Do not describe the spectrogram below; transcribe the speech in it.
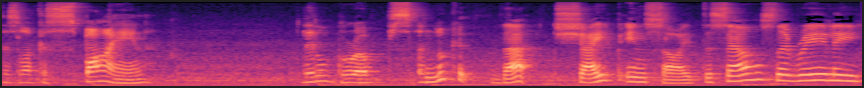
There's like a spine. Little grubs. And look at that shape inside the cells. They're really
